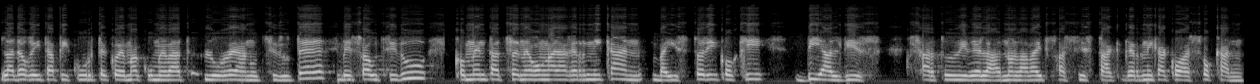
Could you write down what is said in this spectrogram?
laro urteko emakume bat lurrean utzi dute, besoa utzi du, komentatzen egon gara gernikan, ba historikoki bi aldiz sartu direla nolabait fasistak gernikako azokan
